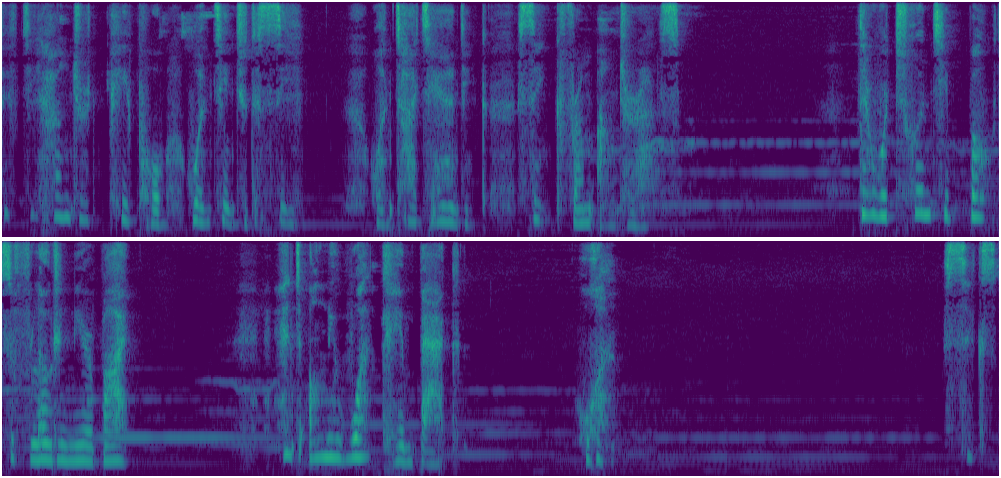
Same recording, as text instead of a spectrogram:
1,500 people went into the sea when Titanic sank from under us. There were twenty boats floating nearby, and only one came back. One. Six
